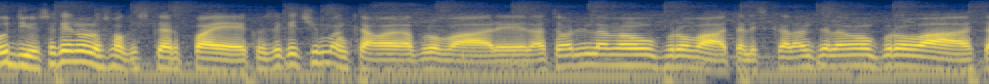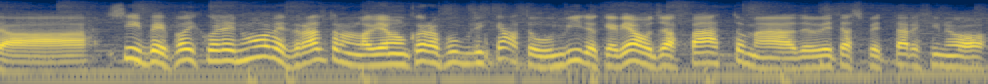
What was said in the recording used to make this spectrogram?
Oddio, sai che non lo so che scarpa è, cos'è che ci mancava da provare? La Tori l'avevamo provata, le Scalante l'avevamo provata. Sì, beh, poi quelle nuove tra l'altro non l'abbiamo ancora pubblicato, un video che abbiamo già fatto ma dovete aspettare fino a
